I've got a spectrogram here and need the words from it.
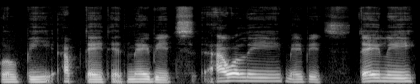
will be updated. Maybe it's hourly, maybe it's daily,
